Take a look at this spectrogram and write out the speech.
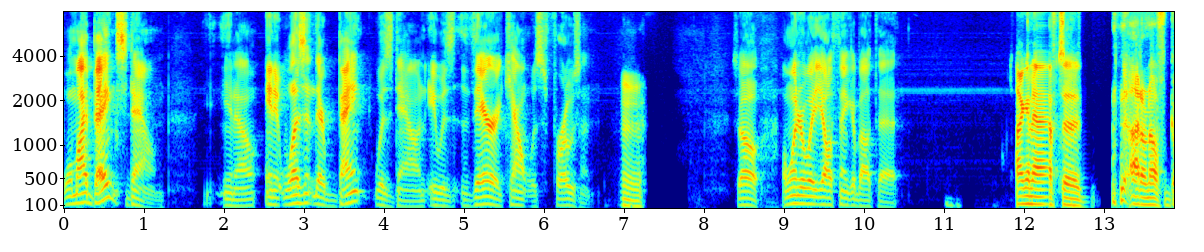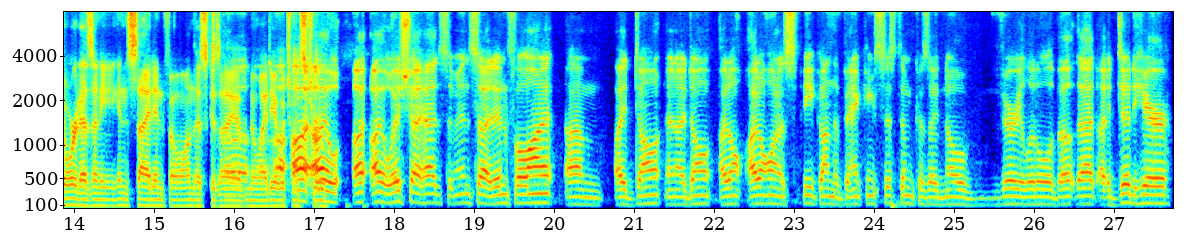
"Well, my bank's down." You know, and it wasn't their bank was down, it was their account was frozen. Hmm. So, I wonder what y'all think about that. I'm gonna have to. I don't know if Gord has any inside info on this because I Uh, have no idea I- which one's I, true. I, I, I wish I had some inside info on it. Um, I don't, and I don't, I don't, I don't want to speak on the banking system because I know very little about that. I did hear,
